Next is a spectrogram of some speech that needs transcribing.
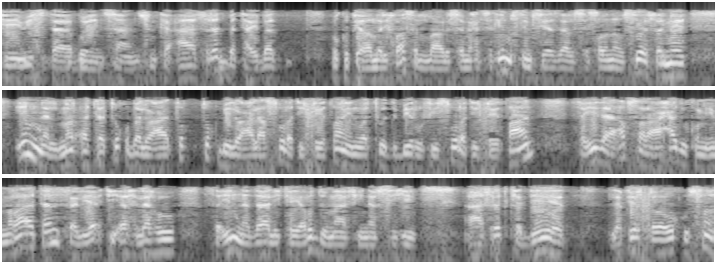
پێویستە بۆ ئینسان چونکە ئافرەت بە تایبەت وكو في خاص صلى الله عليه وسلم حتى مسلم سيازال سيصون وسيا فرمي إن المرأة تقبل تقبل على صورة الشيطان وتدبر في صورة الشيطان فإذا أبصر أحدكم امرأة فليأتي أهله فإن ذلك يرد ما في نفسه. آفرت كدير. لە پێشەوە وەکو سۆن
